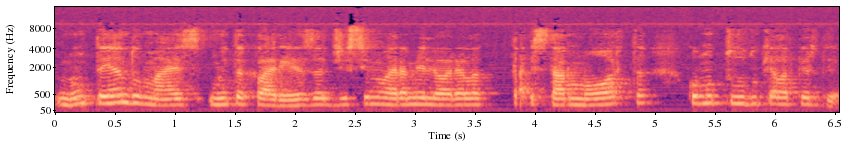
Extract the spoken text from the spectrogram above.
não tendo mais muita clareza de se não era melhor ela estar morta como tudo que ela perdeu.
